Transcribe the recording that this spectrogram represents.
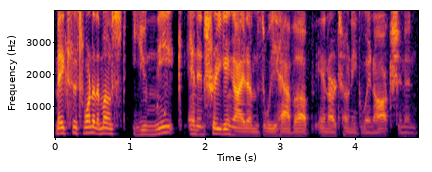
makes this one of the most unique and intriguing items we have up in our Tony Gwynn auction. And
